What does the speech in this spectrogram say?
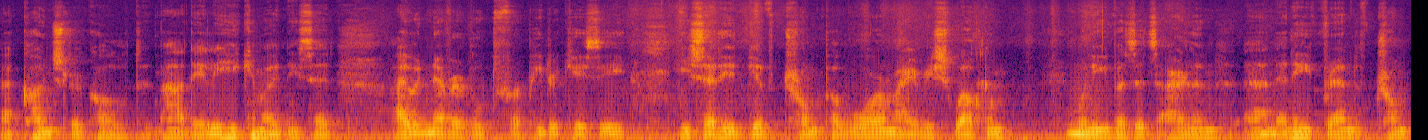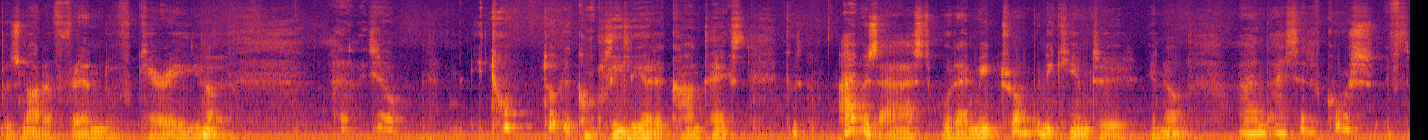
a councillor called Pa Daly, he came out and he said, I would never vote for Peter Casey. He said he'd give Trump a warm Irish welcome when he visits Ireland, and any friend of Trump is not a friend of Kerry, you know. And, you know, he took, took it completely out of context because I was asked, would I meet Trump when he came to, you know, and I said, of course, if,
